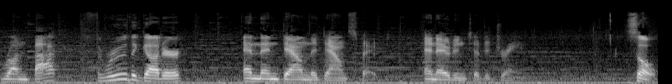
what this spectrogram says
run back through the gutter and then down the downspout and out into the drain. So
